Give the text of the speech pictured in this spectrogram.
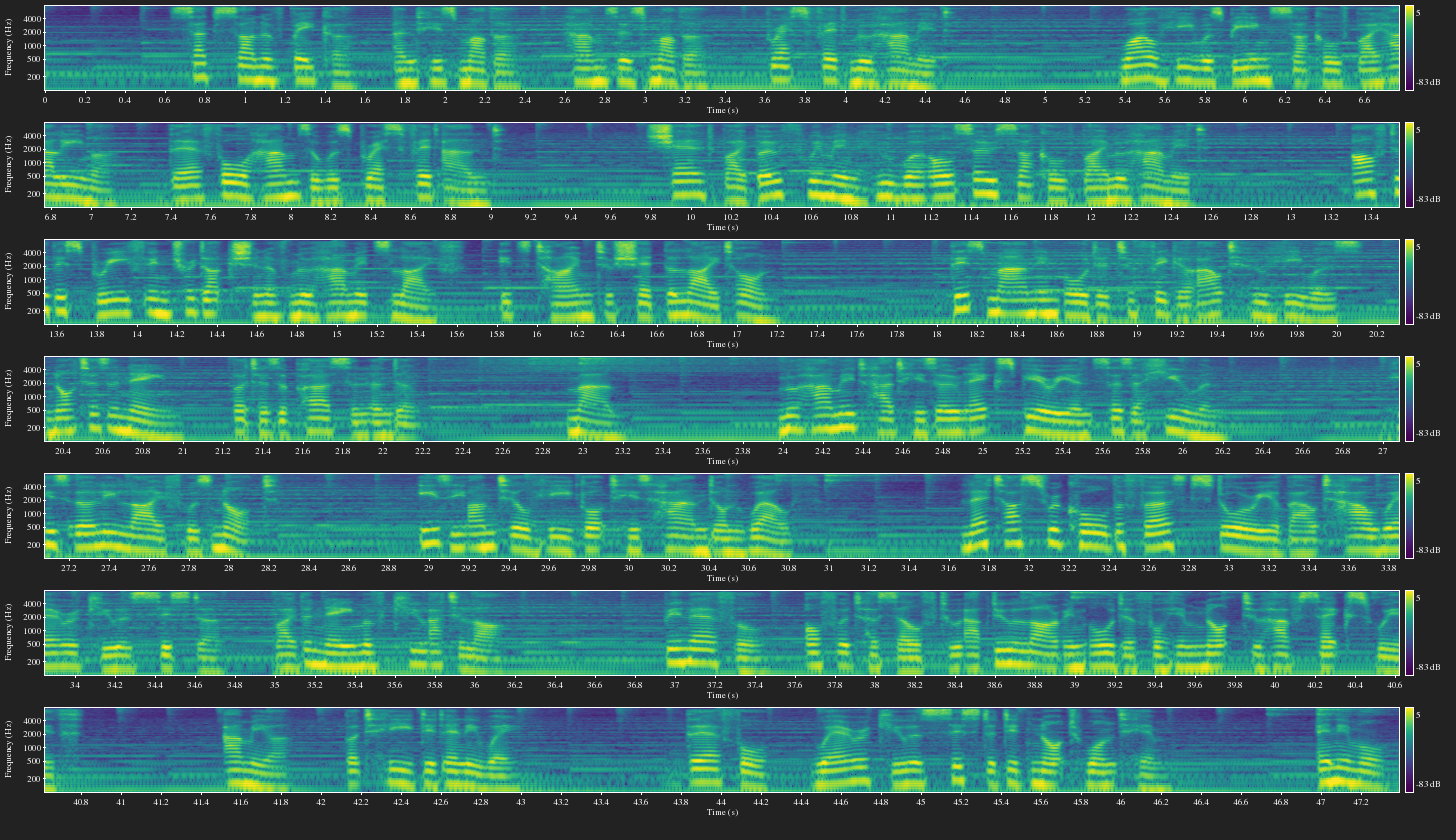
Sad son of Baker, and his mother, Hamza's mother, breastfed Muhammad. While he was being suckled by Halima, therefore Hamza was breastfed and shared by both women who were also suckled by Muhammad. After this brief introduction of Muhammad's life, it's time to shed the light on this man in order to figure out who he was, not as a name, but as a person and a man. Muhammad had his own experience as a human. His early life was not easy until he got his hand on wealth. Let us recall the first story about how Waraqa's sister, by the name of Qatila bin Erfil, offered herself to Abdullah in order for him not to have sex with Amir, but he did anyway. Therefore, Waraqa's sister did not want him anymore.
